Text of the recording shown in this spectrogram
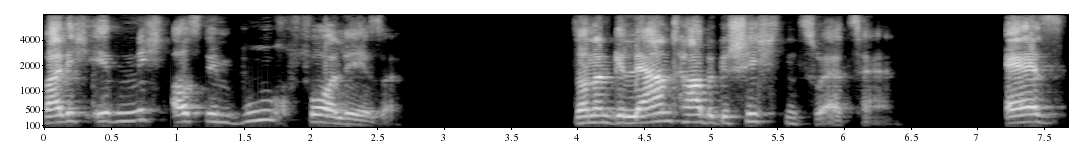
weil ich eben nicht aus dem Buch vorlese, sondern gelernt habe, Geschichten zu erzählen. As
